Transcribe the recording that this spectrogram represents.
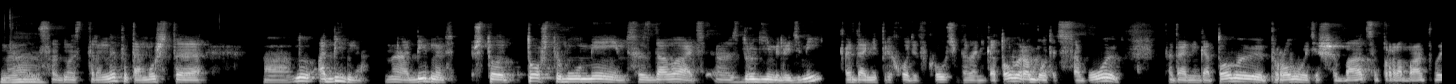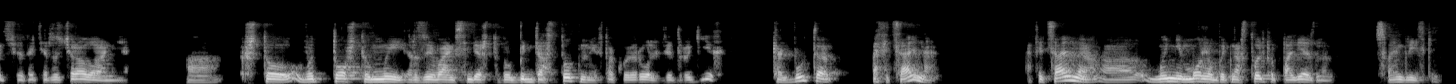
да. с одной стороны, потому что а, ну, обидно. Ну, обидно, что то, что мы умеем создавать э, с другими людьми, когда они приходят в коучинг, когда они готовы работать с собой, когда они готовы пробовать ошибаться, прорабатывать вот эти разочарования, а, что вот то, что мы развиваем в себе, чтобы быть доступными в такой роли для других, как будто официально, официально а, мы не можем быть настолько полезным своим близким.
